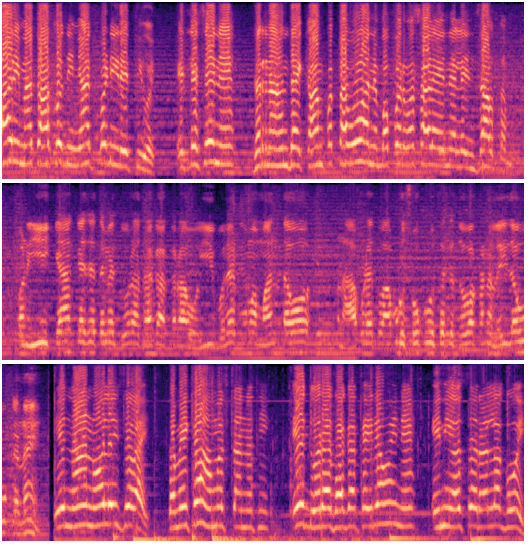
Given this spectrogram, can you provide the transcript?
તારી માં તો આખો દી ન્યા જ પડી રહેતી હોય. એટલે છે ને ઘરના અંધાય કામ પતાવો અને બપોર વસાળે એને લઈને જાવ તમે. પણ ઈ ક્યાં કે છે તમે દોરા ધાગા કરાવો? ઈ ભલે એમાં માનતા હો પણ આપણે તો આપણું છોકરું છે તે દવાખાને લઈ જવું કે નહીં? એ ના ન લઈ જવાય. તમે ક્યાં સમજતા નથી? એ દોરા ધાગા કર્યા હોય ને એની અસર અલગ હોય.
